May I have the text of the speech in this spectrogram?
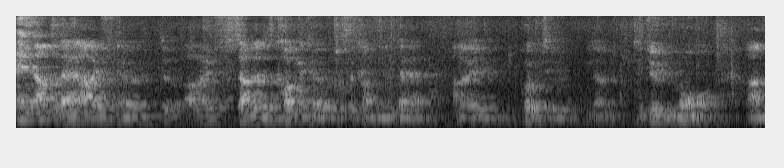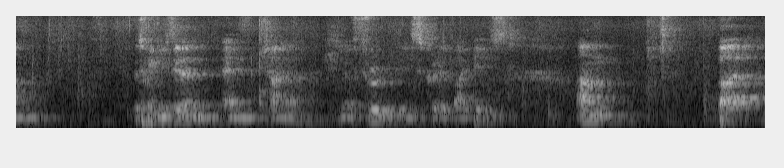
and after that, I've you know I've started Kognika, which is a company that I hope to you know to do more um, between New Zealand and China, you know, through these creative IPs. Um, but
